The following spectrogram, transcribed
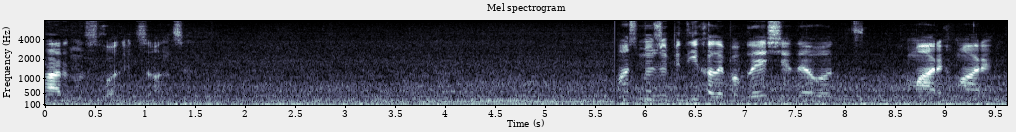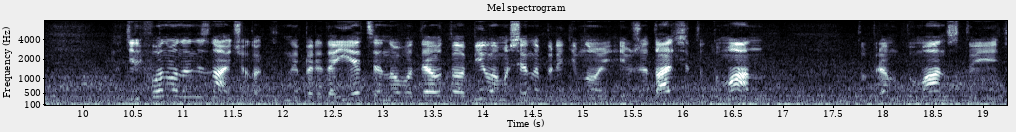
Гарно сходить сонце. Ось ми вже під'їхали поближче, де от хмари, хмари. На телефон воно не знаю, що так не передається, але де ота біла машина переді мною і вже далі то туман. Тут прям туман стоїть.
